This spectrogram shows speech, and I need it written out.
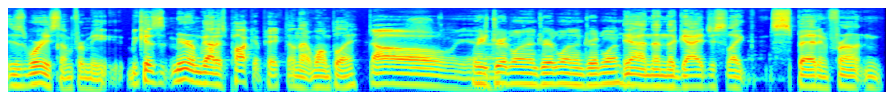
is worrisome for me because Meram got his pocket picked on that one play. Oh yeah. Where he's dribbling and dribbling and dribbling. Yeah, and then the guy just like sped in front and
